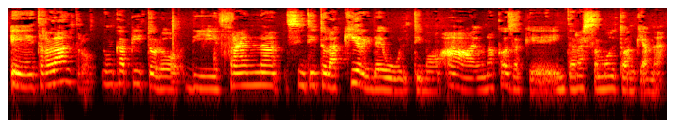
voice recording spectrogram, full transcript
E tra l'altro un capitolo di Fran si intitola Chi ride ultimo. Ah, è una cosa che interessa molto anche a me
